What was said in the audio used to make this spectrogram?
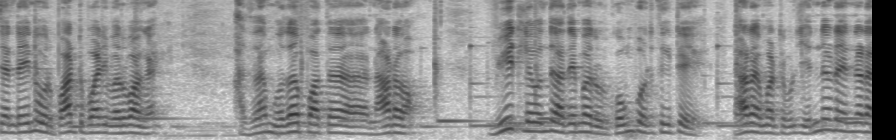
சண்டைன்னு ஒரு பாட்டு பாடி வருவாங்க. அதுதான் முதல் பார்த்த நாடகம். வீட்டில் வந்து அதே மாதிரி ஒரு கொம்பு எடுத்துக்கிட்டு நாடகம் மாட்ட முடிச்சு என்னடா என்னடா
